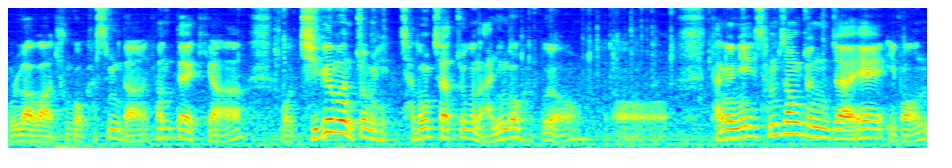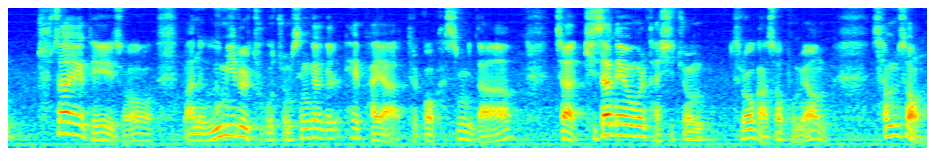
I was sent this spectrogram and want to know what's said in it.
올라와 준 것 같습니다. 현대, 기아, 뭐 지금은 좀 자동차 쪽은 아닌 것 같고요. 어, 당연히 삼성전자의 이번 투자에 대해서 많은 의미를 두고 좀 생각을 해봐야 될 것 같습니다. 자, 기사 내용을 다시 좀 들어가서 보면 삼성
